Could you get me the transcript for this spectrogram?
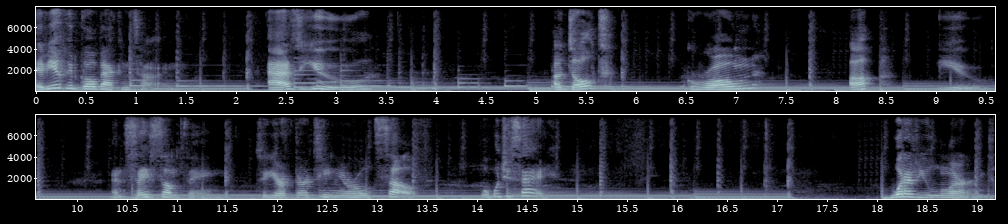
If you could go back in time as you, adult, grown up you, and say something to your 13 year old self, what would you say? What have you learned?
